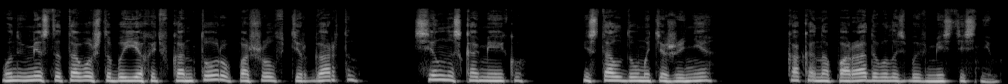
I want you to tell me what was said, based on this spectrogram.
он вместо того, чтобы ехать в контору, пошел в Тиргартен, сел на скамейку и стал думать о жене, как она порадовалась бы вместе с ним.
